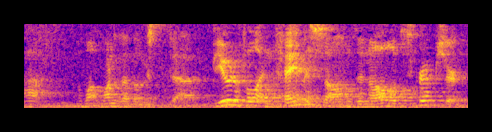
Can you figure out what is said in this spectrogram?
Uh, one of the most uh, beautiful and famous psalms in all of Scripture.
